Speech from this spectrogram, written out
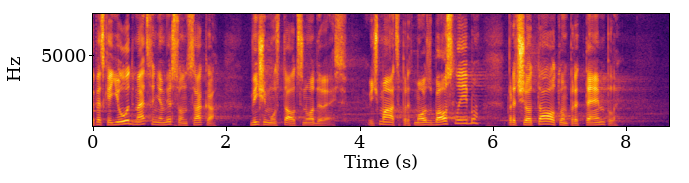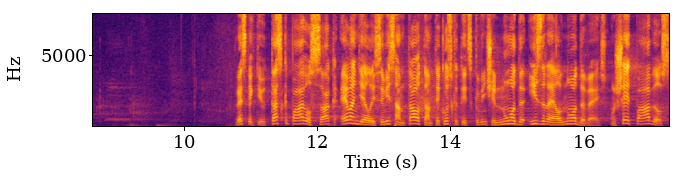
Tāpēc, ka jūdi met viņam virsū un saka, viņš ir mūsu tautas nodevējs. Viņš māca pret mūsu bauslību, pret šo tautu un pret templi. Respektīvi, tas, ka Pāvils saka, ka evaņģēlijas ir visām tautām, tiek uzskatīts, ka viņš ir noda, Izraēla nodevējs. Un šeit Pāvils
